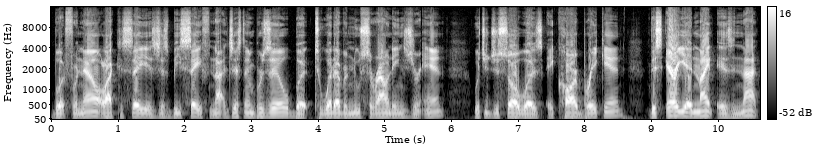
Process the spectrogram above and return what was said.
But for now, all I can say is just be safe, not just in Brazil, but to whatever new surroundings you're in. What you just saw was a car break in. This area at night is not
